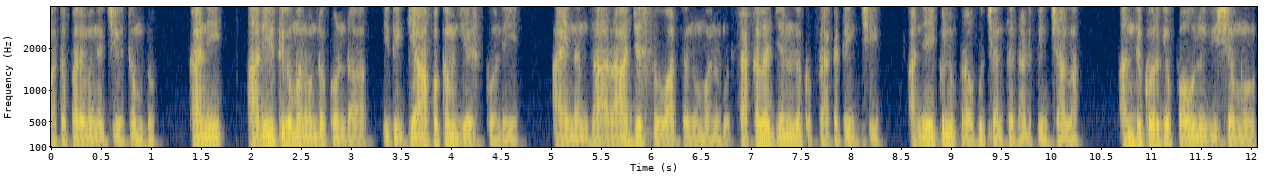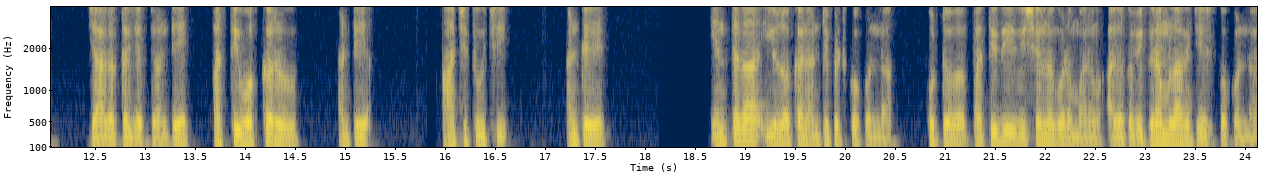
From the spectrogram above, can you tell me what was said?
మతపరమైన జీవితంలో. కానీ ఆ రీతిగా మనం ఉండకుండా ఇది జ్ఞాపకం చేసుకొని ఆయన రాజ్య సువార్తను మనం సకల జనులకు ప్రకటించి అనేకులను ప్రభు చెంత నడిపించాలా? అందుకొరకే పౌలు విషయము జాగ్రత్తగా చెప్తారంటే ప్రతి ఒక్కరూ అంటే ఆచితూచి అంటే ఎంతగా ఈ లోకాన్ని అంటిపెట్టుకోకుండా కుటుంబ ప్రతిదీ విషయంలో కూడా మనం అదొక విగ్రహం లాగా చేసుకోకుండా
